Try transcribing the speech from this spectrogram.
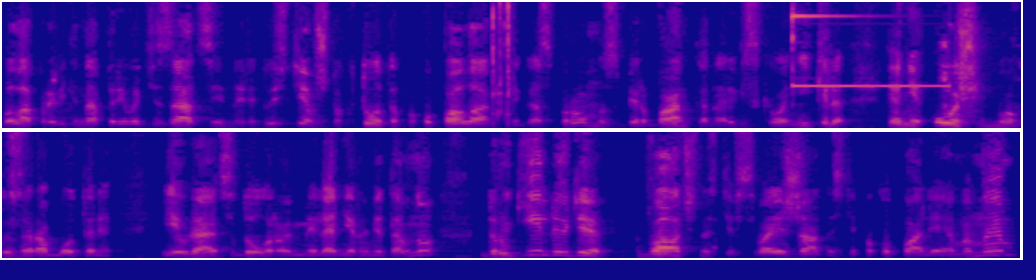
была проведена приватизация, наряду с тем, что кто-то покупал акции Газпрома, Сбербанка, Норильского никеля, и они очень много заработали, и являются долларовыми миллионерами давно, другие люди в алчности, в своей жадности покупали МММ,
